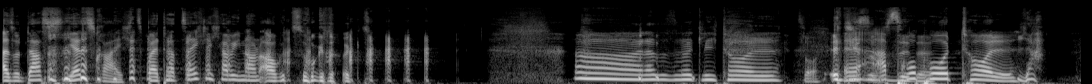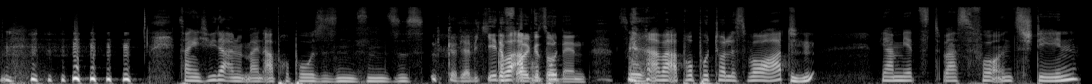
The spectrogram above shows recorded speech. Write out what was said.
Also das, jetzt reicht's. Weil tatsächlich habe ich noch ein Auge zugedrückt. Oh, das ist wirklich toll. So, in Äh, diesem apropos toll. Sinne. Ja, Jetzt fange ich wieder an mit meinen Apropos. ich kann ja nicht jede Aber Folge so apropos- nennen. So. Aber apropos tolles Wort. Mhm. Wir haben jetzt was vor uns stehen,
